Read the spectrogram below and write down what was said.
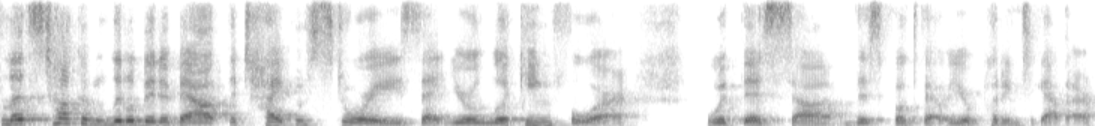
let's talk a little bit about the type of stories that you're looking for with this uh, this book that you're putting together.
